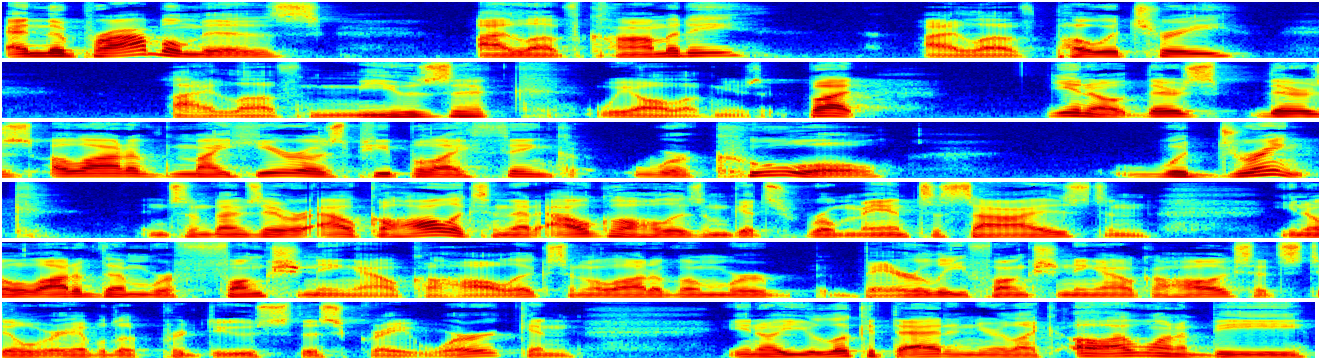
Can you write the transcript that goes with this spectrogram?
And the problem is, I love comedy, I love poetry, I love music. We all love music. But you know, there's there's a lot of my heroes people I think were cool would drink. And sometimes they were alcoholics and that alcoholism gets romanticized and you know, a lot of them were functioning alcoholics and a lot of them were barely functioning alcoholics that still were able to produce this great work and you know, you look at that and you're like, "Oh, I want to be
